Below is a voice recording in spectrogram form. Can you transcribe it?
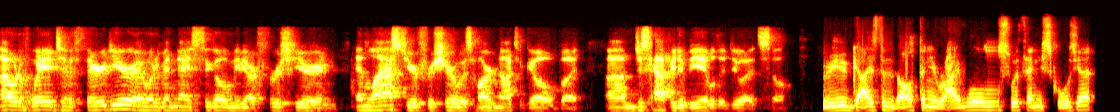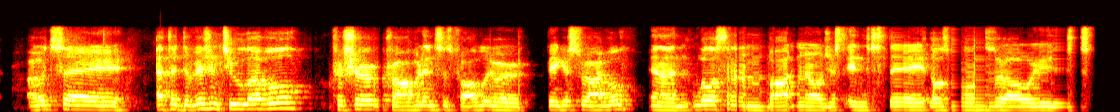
I would have waited to the third year. It would have been nice to go maybe our first year, and and last year for sure was hard not to go. But I'm just happy to be able to do it. So. Have you guys developed any rivals with any schools yet? I would say at the Division two level, for sure, Providence is probably our biggest rival. And then Williston and Bottineau just in state. Those ones are always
